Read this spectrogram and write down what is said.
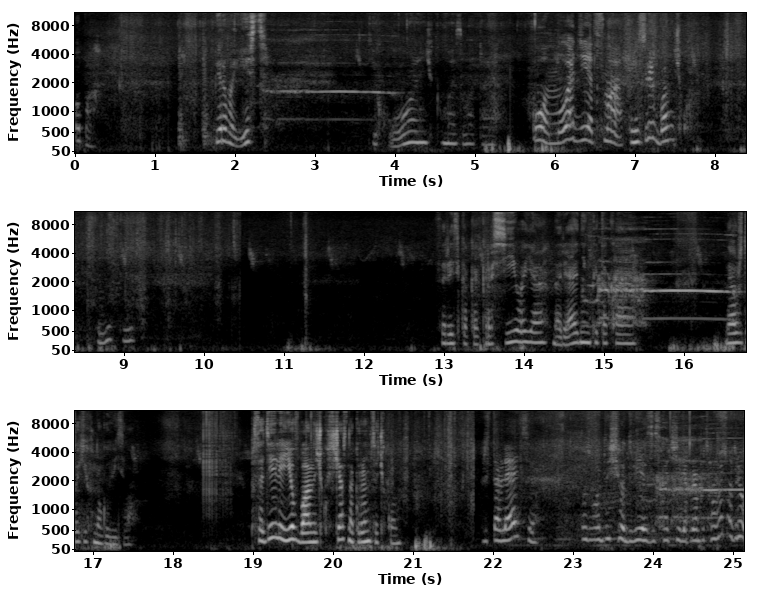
Опа. Первая есть. Тихонечко, моя золотая. О, молодец, Маш. Принесли в баночку. Смотрите, какая красивая, нарядненькая такая. Я уже таких много видела. Посадили ее в баночку. Сейчас накроем сачком. Представляете? Тут вот еще две заскочили. Я прям подхожу, смотрю,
